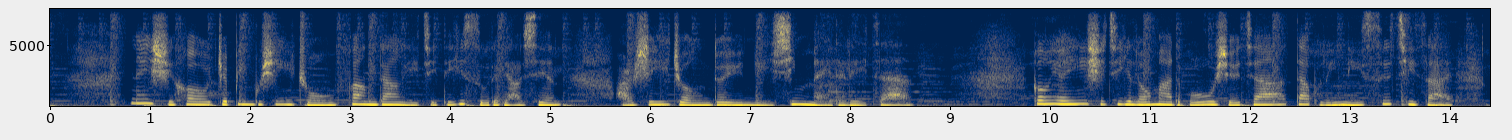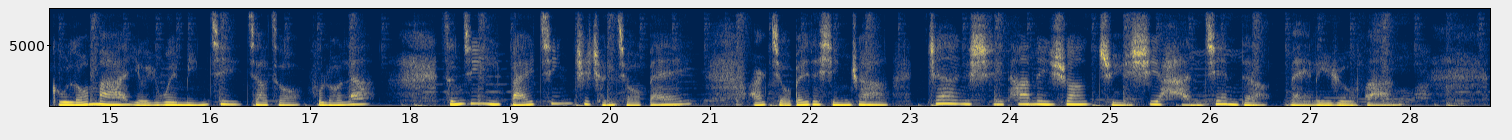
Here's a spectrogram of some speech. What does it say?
那时候，这并不是一种放荡以及低俗的表现，而是一种对于女性美的礼赞。公元一世纪，罗马的博物学家大普林尼斯记载，古罗马有一位名妓叫做弗罗拉，曾经以白金制成酒杯，而酒杯的形状正是她那双举世罕见的美丽乳房。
